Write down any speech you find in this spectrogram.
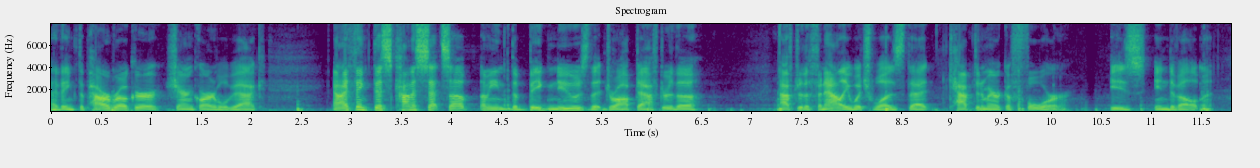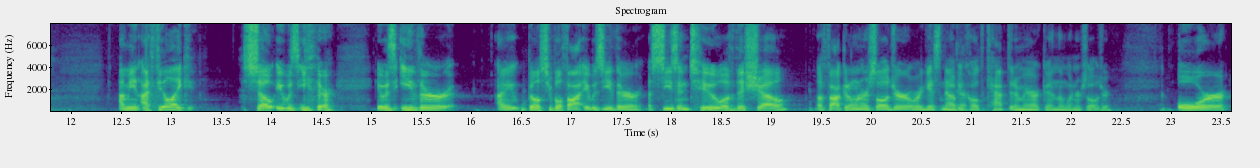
I think the Power Broker Sharon Carter will be back, and I think this kind of sets up. I mean, the big news that dropped after the after the finale, which was that Captain America Four is in development. I mean, I feel like so it was either it was either I mean, most people thought it was either a season two of this show of Falcon and Winter Soldier, or I guess now be called Captain America and the Winter Soldier, or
